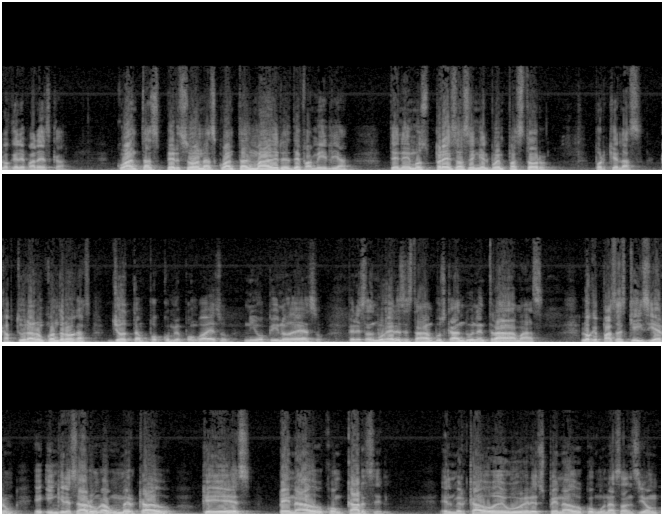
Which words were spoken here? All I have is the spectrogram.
lo que le parezca. ¿Cuántas personas, cuántas madres de familia tenemos presas en el buen pastor porque las capturaron con drogas. Yo tampoco me opongo a eso, ni opino de eso. Pero esas mujeres estaban buscando una entrada más. Lo que pasa es que hicieron, eh, ingresaron a un mercado que es penado con cárcel. El mercado de Uber es penado con una sanción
